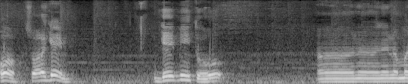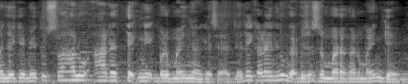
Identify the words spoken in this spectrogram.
oh soal game. Game itu uh, namanya game itu selalu ada teknik bermainnya guys ya. Jadi kalian itu nggak bisa sembarangan main game.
